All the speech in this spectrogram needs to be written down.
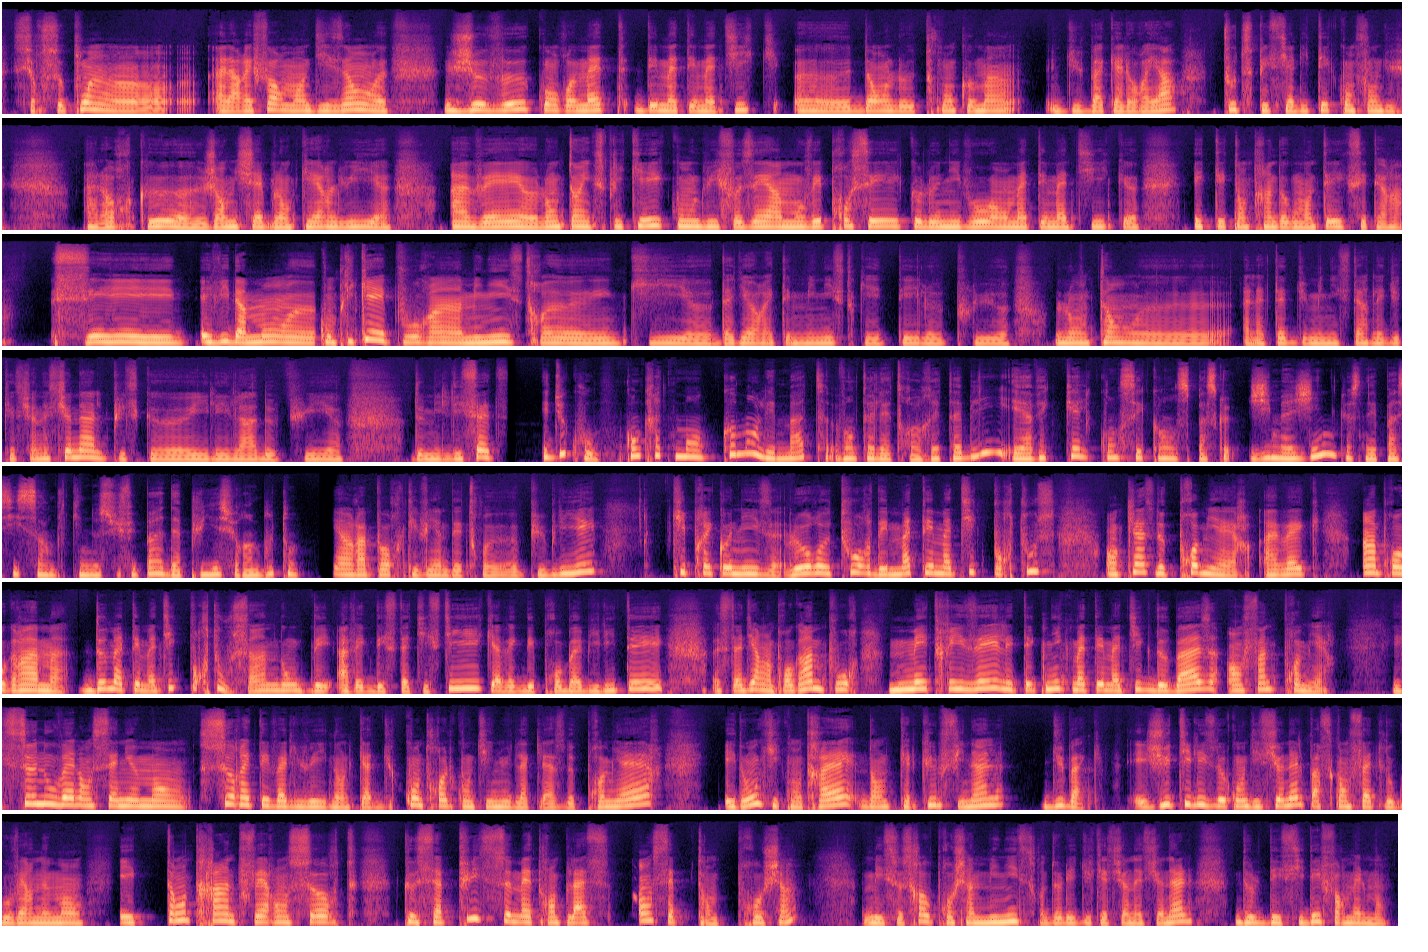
sur ce point à la réforme en disant je veux qu'on remette des mathématiques dans le tronc commun du baccalauréat, toutes spécialités confondues alors que euh, Jean-Michel Blanquer, lui, euh, avait euh, longtemps expliqué qu'on lui faisait un mauvais procès, que le niveau en mathématiques était en train d'augmenter, etc. C'est évidemment compliqué pour un ministre qui, d'ailleurs, était ministre qui était le plus longtemps à la tête du ministère de l'Éducation nationale, puisqu'il est là depuis 2017. Et du coup, concrètement, comment les maths vont-elles être rétablies et avec quelles conséquences? Parce que j'imagine que ce n'est pas si simple, qu'il ne suffit pas d'appuyer sur un bouton. Il y a un rapport qui vient d'être publié qui préconise le retour des mathématiques pour tous en classe de première, avec un programme de mathématiques pour tous, hein, donc avec des statistiques, avec des probabilités, c'est-à-dire un programme pour maîtriser les techniques mathématiques de base en fin de première. Et ce nouvel enseignement serait évalué dans le cadre du contrôle continu de la classe de première, et donc il compterait dans le calcul final du bac. Et j'utilise le conditionnel parce qu'en fait, le gouvernement est en train de faire en sorte que ça puisse se mettre en place en septembre prochain, mais ce sera au prochain ministre de l'Éducation nationale de le décider formellement.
